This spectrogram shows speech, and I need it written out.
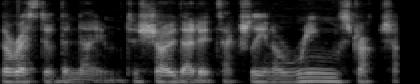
the rest of the name to show that it's actually in a ring structure.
